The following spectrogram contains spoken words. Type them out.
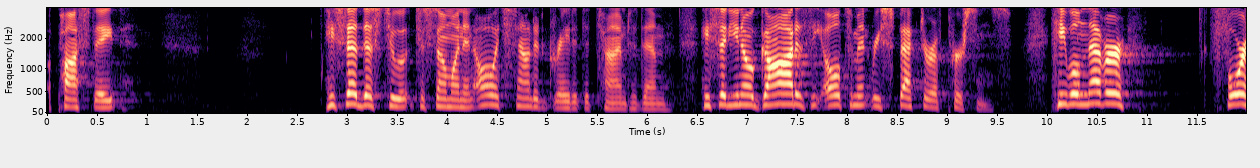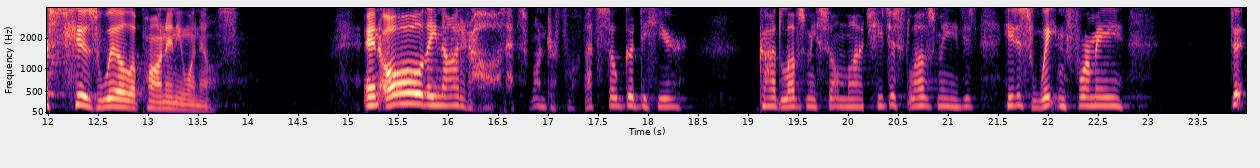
apostate. He said this to, to someone, and oh, it sounded great at the time to them. He said, You know, God is the ultimate respecter of persons, He will never force His will upon anyone else. And oh, they nodded. Oh, that's wonderful. That's so good to hear. God loves me so much. He just loves me. He just, he just waiting for me. To...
